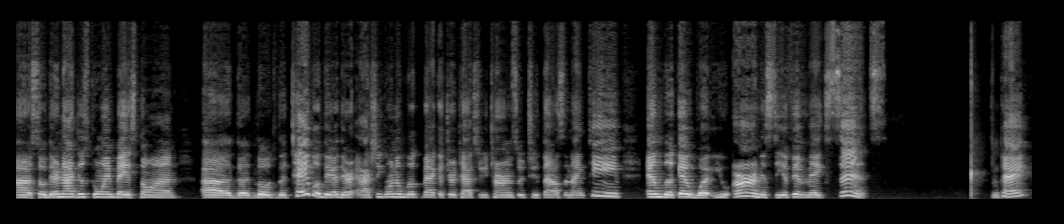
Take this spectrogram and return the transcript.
Uh, so they're not just going based on uh, the, the the table there. They're actually going to look back at your tax returns for 2019 and look at what you earn and see if it makes sense. Okay,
